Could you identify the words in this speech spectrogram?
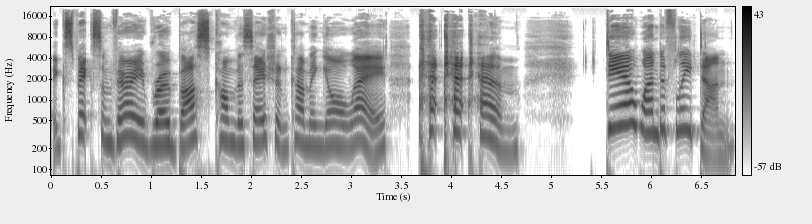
expect some very robust conversation coming your way. Dear Wonderfully Done,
